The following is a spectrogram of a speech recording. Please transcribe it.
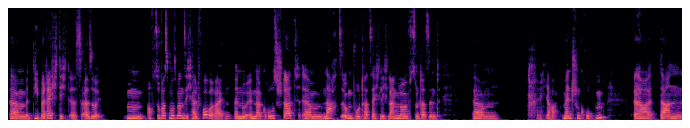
ähm, die berechtigt ist. Also mh, mm, auf sowas muss man sich halt vorbereiten. Wenn du in einer Großstadt ähm, nachts irgendwo tatsächlich langläufst und da sind ähm, ja, Menschengruppen, äh, dann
